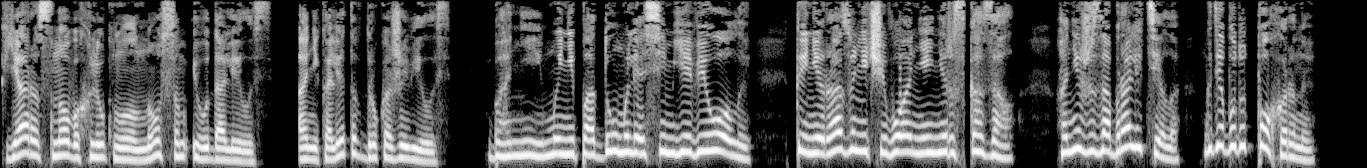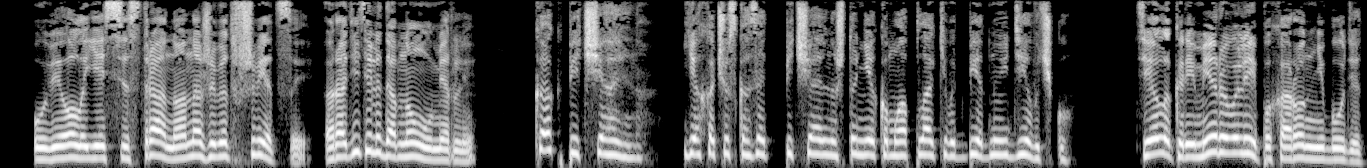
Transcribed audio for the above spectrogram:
Кьяра снова хлюпнула носом и удалилась, а Николета вдруг оживилась. «Бани, мы не подумали о семье Виолы. Ты ни разу ничего о ней не рассказал. Они же забрали тело. Где будут похороны?» «У Виолы есть сестра, но она живет в Швеции. Родители давно умерли». «Как печально. Я хочу сказать, печально, что некому оплакивать бедную девочку». «Тело кремировали, и похорон не будет.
